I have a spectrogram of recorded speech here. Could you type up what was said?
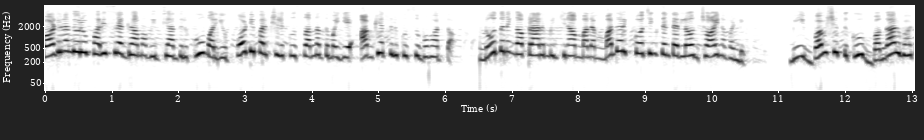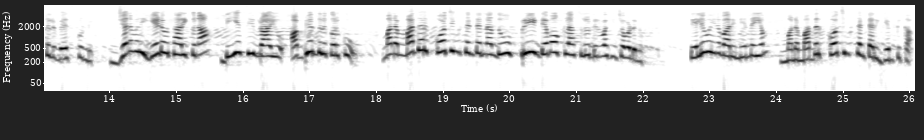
కోటనందూరు పరిసర గ్రామ విద్యార్థులకు మరియు పోటీ పరీక్షలకు సన్నద్ధమయ్యే అభ్యర్థులకు శుభవార్త. నూతనంగా ప్రారంభించిన మన మదర్ కోచింగ్ సెంటర్లో జాయిన్ అవ్వండి. మీ భవిష్యత్తుకు బంగారు బాటలు వేసుకోండి. జనవరి ఏడవ తారీఖున డిఎస్సి వ్రాయు అభ్యర్థుల కొరకు మన మదర్ కోచింగ్ సెంటర్ నందు ఫ్రీ డెమో క్లాసులు నిర్వహించబడును. తెలివైన వారి నిర్ణయం మన మదర్ కోచింగ్ సెంటర్ ఎంపిక.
